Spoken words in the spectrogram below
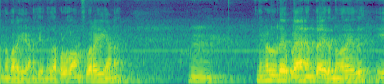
എന്ന് പറയുകയാണ് ചെയ്യുന്നത്. അപ്പോൾ ഹോംസ് പറയുകയാണ് നിങ്ങളുടെ പ്ലാൻ എന്തായിരുന്നു? അതായത് ഈ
